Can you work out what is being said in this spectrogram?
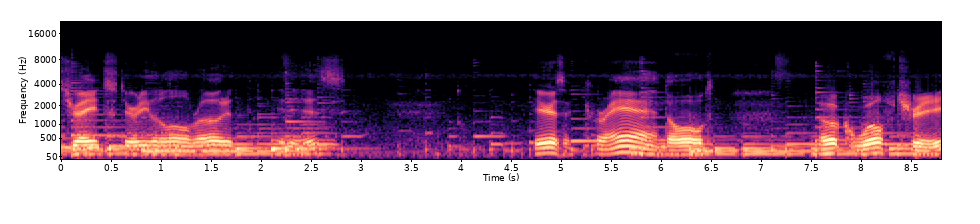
straight, sturdy little old road it is. Here's a grand old oak wolf tree.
